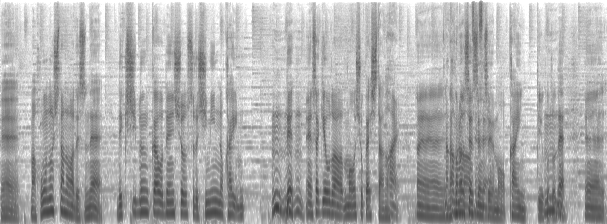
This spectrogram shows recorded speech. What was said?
えー、まあ、奉納したのはですね歴史文化を伝承する市民の会で、うんうんうん、えー、先ほども紹介したあの、はい、えー、中村先生も会員っていうことで、うん、え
